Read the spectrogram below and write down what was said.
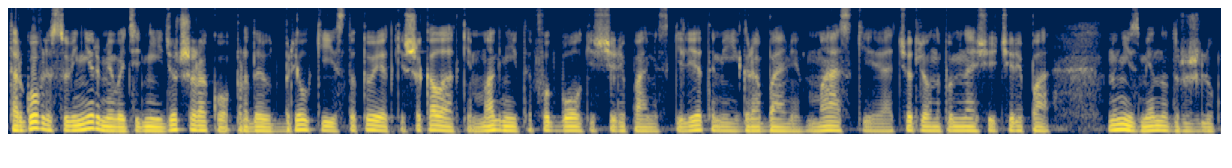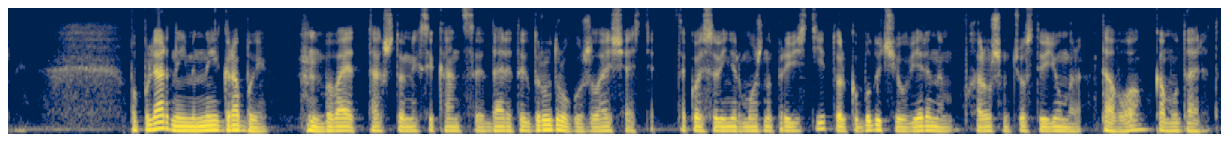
Торговля сувенирами в эти дни идет широко. Продают брелки, статуэтки, шоколадки, магниты, футболки с черепами, скелетами и гробами, маски, отчетливо напоминающие черепа, но неизменно дружелюбные. Популярны именные гробы. Бывает так, что мексиканцы дарят их друг другу, желая счастья. Такой сувенир можно привезти, только будучи уверенным в хорошем чувстве юмора того, кому дарят.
